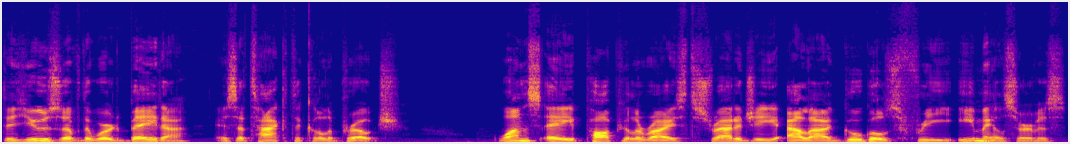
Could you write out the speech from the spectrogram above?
the use of the word beta is a tactical approach. Once a popularized strategy a la Google's free email service,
